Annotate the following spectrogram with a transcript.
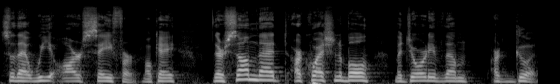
so that we are safer okay? There's some that are questionable. Majority of them are good.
